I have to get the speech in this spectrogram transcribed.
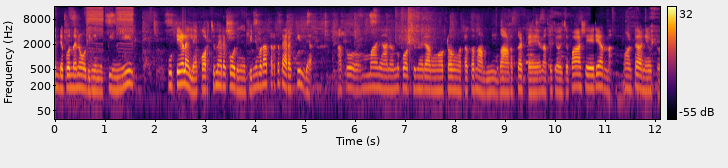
എന്റെ ഒപ്പം തന്നെ ഒതുങ്ങുന്നു പിന്നെ കുട്ടികളല്ലേ കുറച്ച് നേരമൊക്കെ ഒതുങ്ങി പിന്നെ ഇവിടെ അത്രയ്ക്ക് തിരക്കില്ല. അപ്പോൾ ഉമ്മ ഞാനൊന്ന് കുറച്ച് നേരം അങ്ങോട്ടോ ഇങ്ങോട്ടൊക്കെ നടക്കട്ടെ എന്നൊക്കെ ചോദിച്ചപ്പോൾ ആ ശരി എന്നാൽ അങ്ങോട്ട് അവനെ വിട്ടു.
